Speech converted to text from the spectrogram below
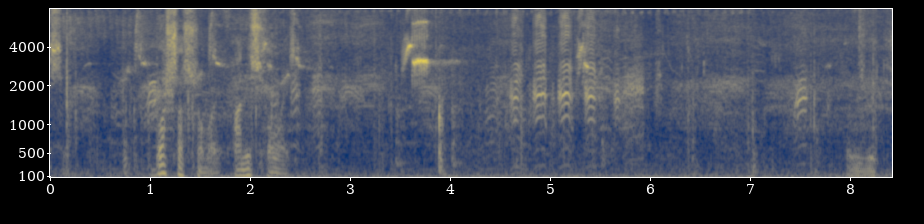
আসে। বর্ষার সময়, পানির সময় ওই যে কি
